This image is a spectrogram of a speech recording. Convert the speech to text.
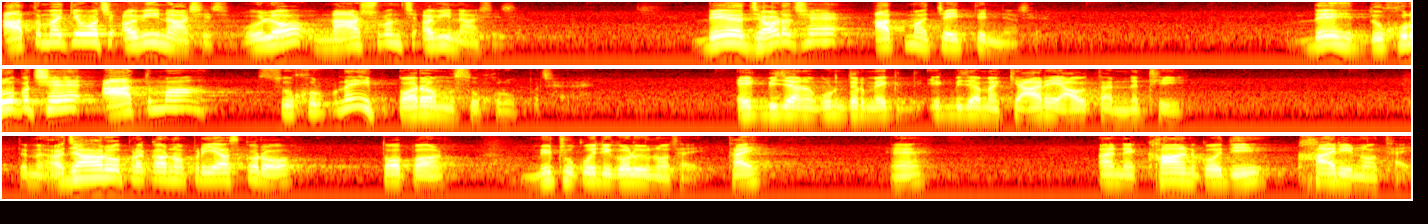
આત્મા કેવો છે? અવિનાશી છે. બોલો, નાશવંત છે, અવિનાશી છે. દેહ જડ છે, આત્મા ચૈતન્ય છે. દેહ દુઃખરૂપ છે, આત્મા સુખરૂપ નહીં, પરમ સુખરૂપ છે. એકબીજાના ગુણધર્મ એક, એકબીજામાં ક્યારેય આવતા નથી. તમે હજારો પ્રકારનો પ્રયાસ કરો, તો પણ મીઠું કોઈથી ગળ્યું ન થાય. થાય? હે? અને ખાંડ કોઈ દી ખારી ન થાય.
